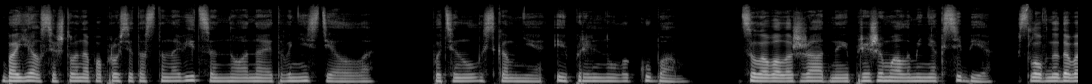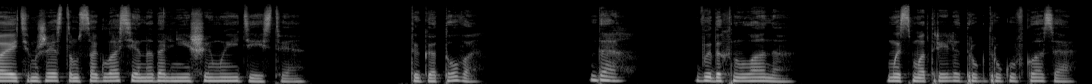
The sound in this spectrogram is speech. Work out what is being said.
Боялся, что она попросит остановиться, но она этого не сделала. Потянулась ко мне и прильнула к губам. Целовала жадно и прижимала меня к себе, словно давая этим жестом согласие на дальнейшие мои действия. «Ты готова?» «Да», — выдохнула она. Мы смотрели друг другу в глаза,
